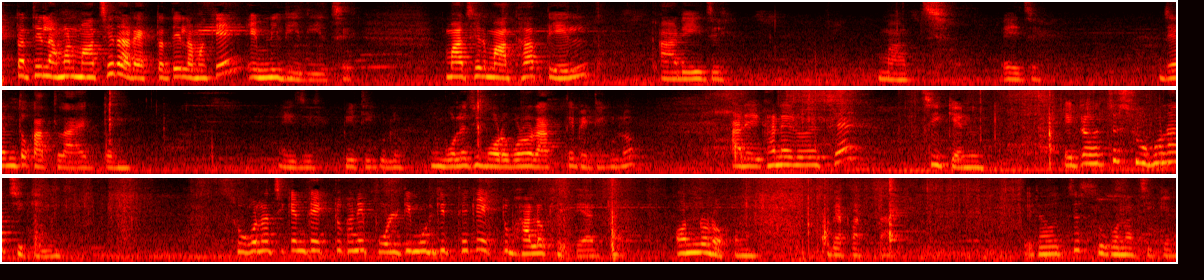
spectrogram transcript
একটা তেল আমার মাছের আর একটা তেল আমাকে এমনি দিয়ে দিয়েছে। মাছের মাথা, তেল আর এই যে মাছ, এই যে জ্যান্ত কাতলা একদম। এই যে পেটিগুলো বলেছি বড় বড় রাখতে পেটিগুলো। আর এখানে রয়েছে চিকেন, এটা হচ্ছে সুগুনা চিকেন। সুগোনা চিকেনটা একটুখানি পোলট্রি মুরগির থেকে একটু ভালো খেতে আর কি। অন্যরকম ব্যাপারটা। এটা হচ্ছে সুগোনা চিকেন।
